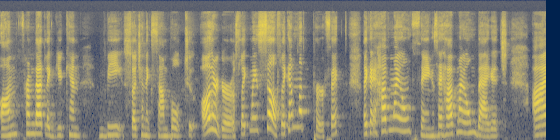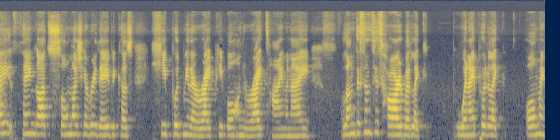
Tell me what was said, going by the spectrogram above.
on from that like you can be such an example to other girls like myself. Like, I'm not perfect. Like, I have my own things, I have my own baggage. I thank God so much every day because He put me the right people on the right time. And I, long distance is hard, but like, when I put like all my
